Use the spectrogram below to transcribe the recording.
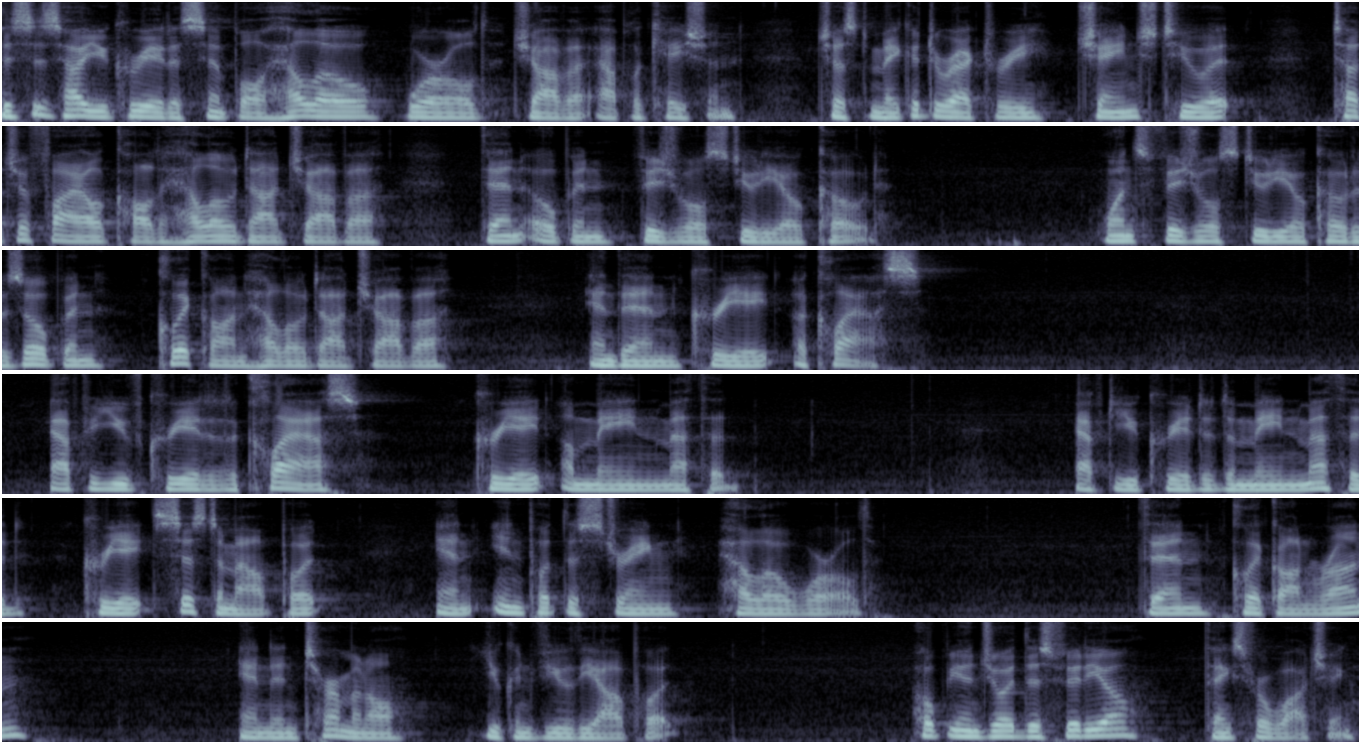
This is how you create a simple Hello World Java application. Just make a directory, change to it, touch a file called hello.java, then open Visual Studio Code. Once Visual Studio Code is open, click on hello.java and then create a class. After you've created a class, create a main method. After you created a main method, create system output and input the string hello world. Then click on run and in terminal you can view the output. Hope you enjoyed this video. Thanks for watching.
